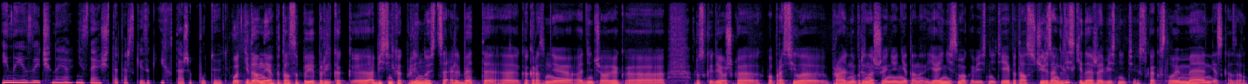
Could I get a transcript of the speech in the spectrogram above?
иноязычные, не знающие татарский язык, их даже путают. Вот недавно я пытался как, э, объяснить, как произносится «эльбетте». Э, как раз мне один человек, э, русская девушка, попросила правильное произношение. Нет, она, я ей не смог объяснить. Я ей пытался через английский даже объяснить, как в слове «man» я сказал.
